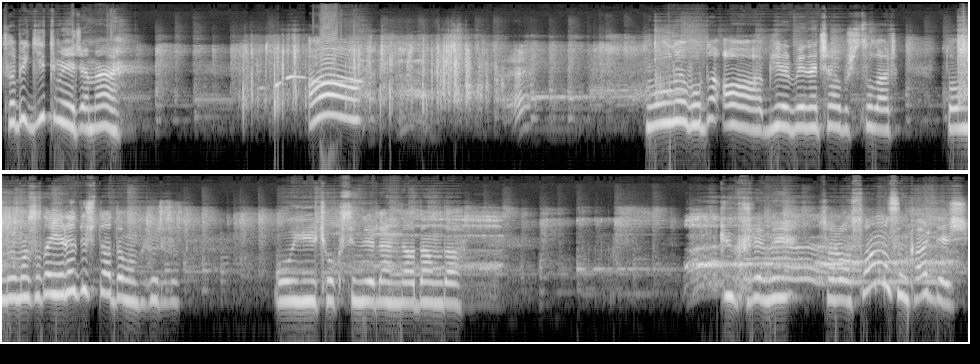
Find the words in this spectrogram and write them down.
Tabi gitmeyeceğim ha. Aa. Ne oluyor burada? Aa birbirine çarpıştılar. Dondurması da yere düştü adamın hırsız. Oy çok sinirlendi adam da. Kükreme. Sen aslan mısın kardeş?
